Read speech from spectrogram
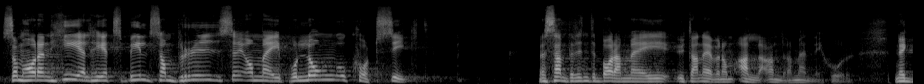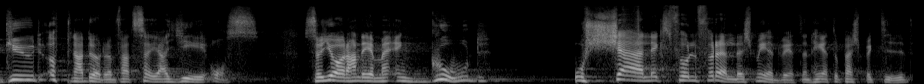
som har en helhetsbild, som bryr sig om mig på lång och kort sikt. Men samtidigt inte bara mig, utan även om alla andra människor. När Gud öppnar dörren för att säga ge oss, så gör han det med en god och kärleksfull förälders medvetenhet och perspektiv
